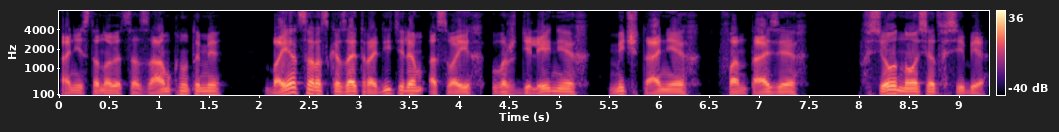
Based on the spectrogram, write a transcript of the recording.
они становятся замкнутыми, боятся рассказать родителям о своих вожделениях, мечтаниях, фантазиях, все носят в себе.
